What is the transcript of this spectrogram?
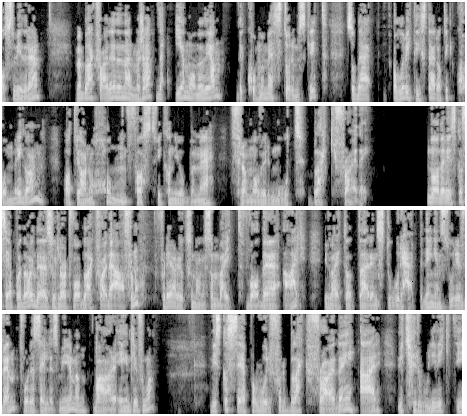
osv. Men Black Friday det nærmer seg. Det er én måned igjen. Det kommer med stormskritt. Så det aller viktigste er at vi kommer i gang, og at vi har noe håndfast vi kan jobbe med framover mot Black Friday. Noe av det vi skal se på i dag, det er så klart hva Black Friday er for noe. For det er det jo ikke så mange som veit hva det er. Vi veit at det er en stor happening, en stor event hvor det selges mye, men hva er det egentlig for noe? Vi skal se på hvorfor Black Friday er utrolig viktig,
